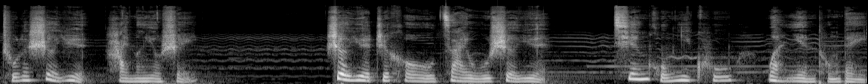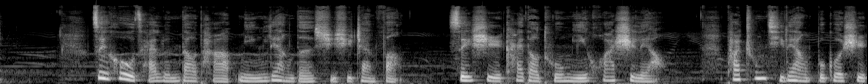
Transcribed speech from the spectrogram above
除了麝月，还能有谁？麝月之后再无麝月，千红一哭，万艳同悲。最后才轮到他明亮的徐徐绽放，虽是开到荼蘼花事了，他充其量不过是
